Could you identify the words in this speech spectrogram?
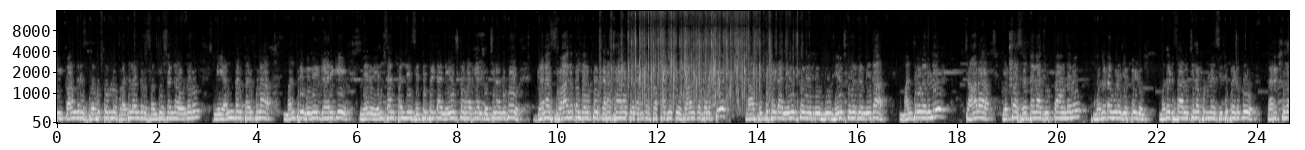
ఈ కాంగ్రెస్ ప్రభుత్వంలో ప్రజలందరూ సంతోషంగా ఉన్నారు. మీ అందరి తరపున మంత్రి వివేక్ గారికి నేను ఎన్సాన్పల్లి సిద్దిపేట నియోజకవర్గానికి వచ్చినందుకు ఘన స్వాగతం పలుకుతూ కరచాలతో అందరూ సపోర్ట్లతో స్వాగతం పలుకుతూ మా సిద్దిపేట నియోజకవర్గం నియోజకవర్గం మీద మంత్రివరులు చాలా ఎక్కువ శ్రద్ధగా చూపుతా ఉన్నారు. మొదట కూడా చెప్పిండు మొదటిసారి వచ్చినప్పుడు నేను సిద్దిపేటకు కరెక్ట్గా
